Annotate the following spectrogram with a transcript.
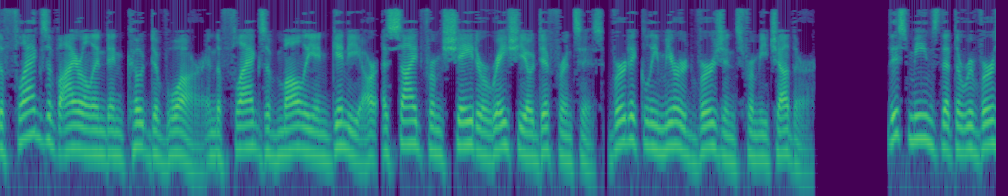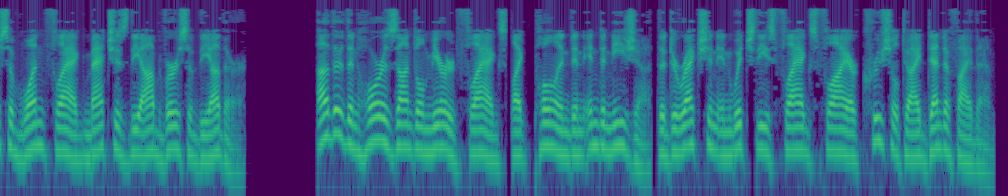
The flags of Ireland and Côte d'Ivoire and the flags of Mali and Guinea are aside from shade or ratio differences vertically mirrored versions from each other. This means that the reverse of one flag matches the obverse of the other. Other than horizontal mirrored flags like Poland and Indonesia the direction in which these flags fly are crucial to identify them.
